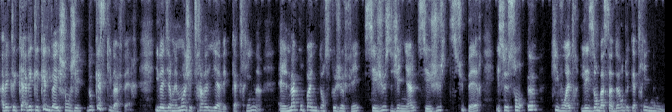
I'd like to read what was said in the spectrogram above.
avec, les, avec lesquels il va échanger. Donc, qu'est-ce qu'il va faire? Il va dire, mais moi, j'ai travaillé avec Catherine, elle m'accompagne dans ce que je fais, c'est juste génial, c'est juste super, et ce sont eux qui vont être les ambassadeurs de Catherine. Mmh.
